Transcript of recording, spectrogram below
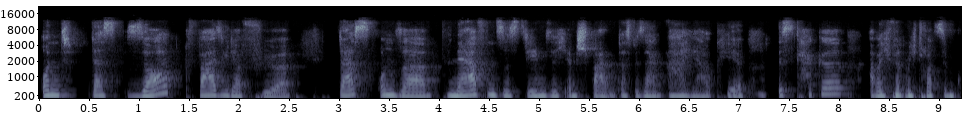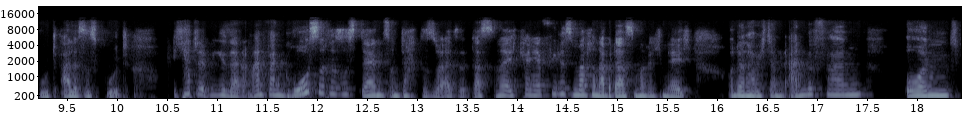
Und das sorgt quasi dafür, dass unser Nervensystem sich entspannt, dass wir sagen, ah ja, okay, ist kacke, aber ich finde mich trotzdem gut, alles ist gut. Ich hatte, wie gesagt, am Anfang große Resistenz und dachte so, also das, ne, ich kann ja vieles machen, aber das mache ich nicht. Und dann habe ich damit angefangen und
